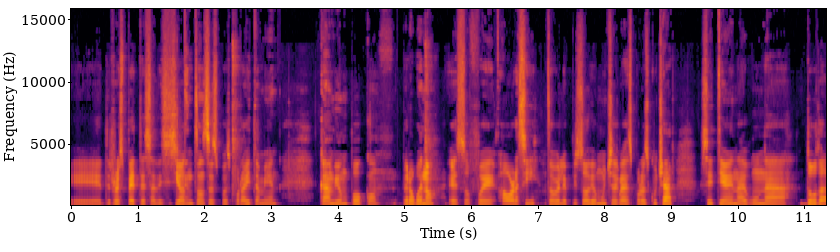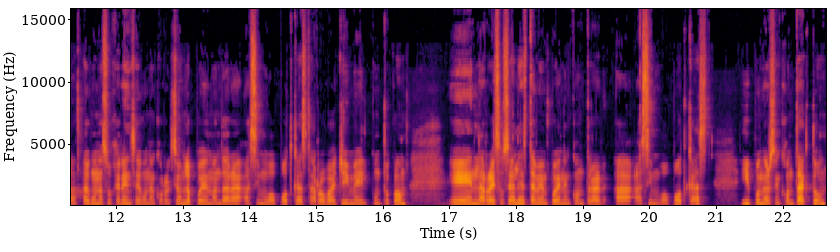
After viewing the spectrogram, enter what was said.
eh, respeta esa decisión. Entonces pues por ahí también cambia un poco. Pero bueno, eso fue ahora sí todo el episodio. Muchas gracias por escuchar. Si tienen alguna duda, alguna sugerencia, alguna corrección, lo pueden mandar a asimovopodcast.gmail.com En las redes sociales también pueden encontrar a Asimovo Podcast y ponerse en contacto.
